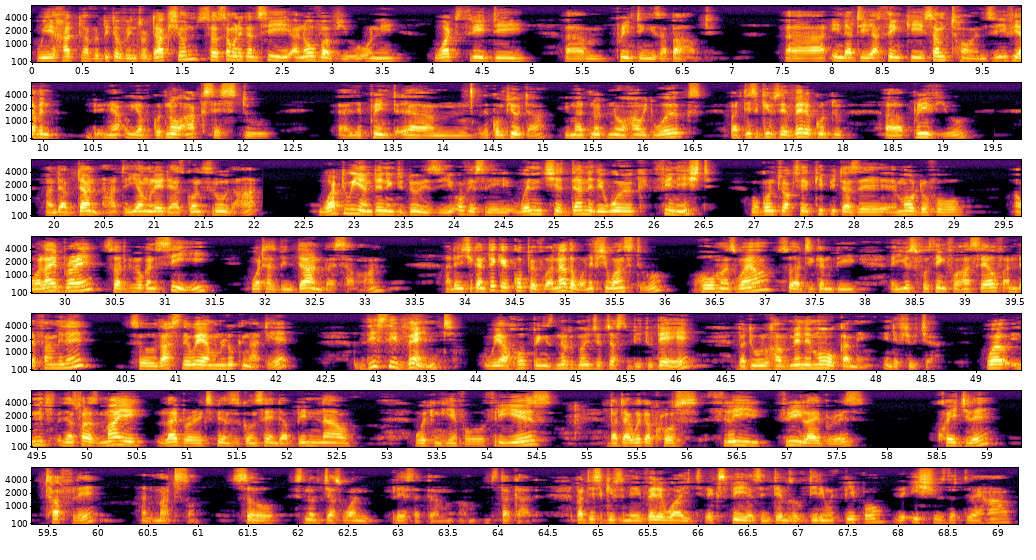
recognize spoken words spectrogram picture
we had to have a bit of introduction so someone can see an overview on what 3D um, printing is about. Uh, in that I think sometimes if you haven't, you have got no access to uh, the print, um, the computer, you might not know how it works, but this gives a very good uh, preview. And I've done that. The young lady has gone through that. What we are intending to do is obviously when she has done the work finished, we're going to actually keep it as a, a model for our library so that people can see what has been done by someone. And then she can take a copy of another one if she wants to, home as well, so that it can be a useful thing for herself and the family. So that's the way I'm looking at it. This event, we are hoping, is not going to just be today, but we will have many more coming in the future. Well, in, as far as my library experience is concerned, I've been now working here for three years, but I work across three three libraries: Quedgley, Tuffley, and Matson. So it's not just one place that I'm, I'm stuck at. But this gives me a very wide experience in terms of dealing with people, the issues that they have,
